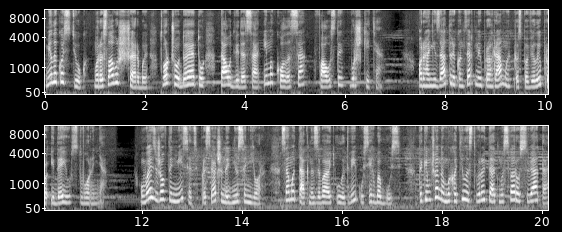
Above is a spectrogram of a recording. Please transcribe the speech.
Міли Костюк, Мирославу Щерби, творчого дуету Таудвідаса і Миколеса Фаусти Буршкіття. Організатори концертної програми розповіли про ідею створення. Увесь жовтень місяць присвячений Дню Сеньор. Саме так називають у Литві усіх бабусь. Таким чином, ми хотіли створити атмосферу свята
